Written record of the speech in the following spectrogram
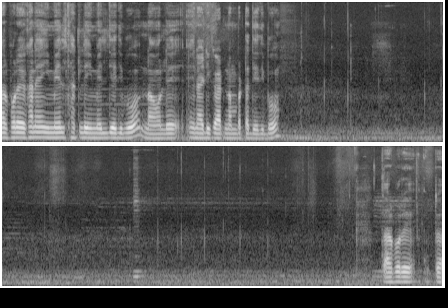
তারপরে এখানে ইমেল থাকলে ইমেল দিয়ে দিব, না হলে এনআইডি কার্ড নাম্বারটা দিয়ে দিব। তারপরে একটা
